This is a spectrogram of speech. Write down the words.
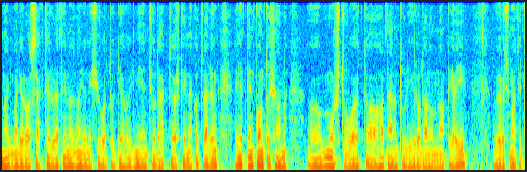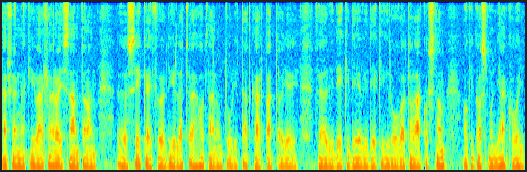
Nagy Magyarország területén, az nagyon is jól tudja, hogy milyen csodák történnek ott velünk. Egyébként pontosan most volt a határon túli irodalom napjai, a Vörös Marti Társaság meghívására, és számtalan székelyföldi, illetve határon túli, tehát kárpátaljai, felvidéki, délvidéki íróval találkoztam, akik azt mondják, hogy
